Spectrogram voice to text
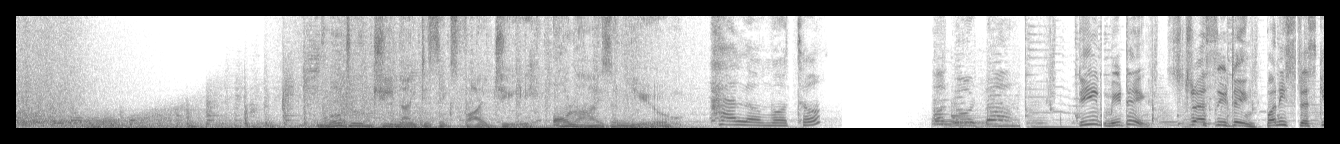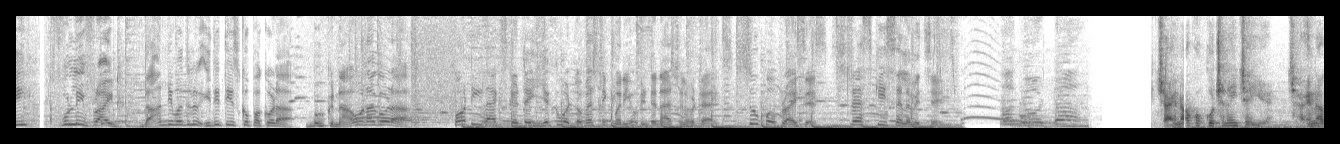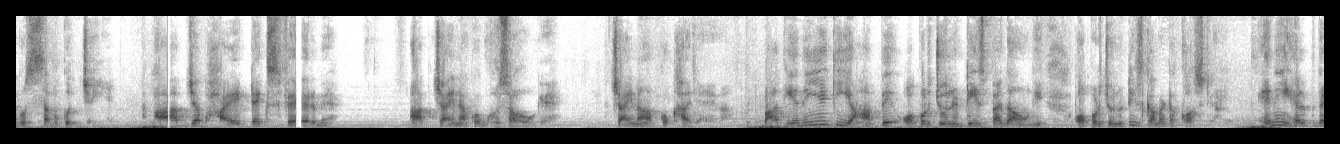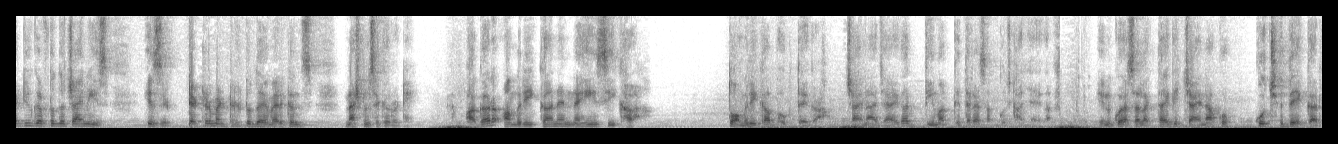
Moto G96 5G. All eyes on you. Hello, Moto. Team meeting stress eating పని స్ట్రెస్ కి ఫుల్లీ ఫ్రైడ్ దాన్ని బదులు ఇది తీసుకో పకోడా బుక్ నా ఉనా కూడా ఫార్టీ లాక్స్ కంటే ఎక్కువ డొమెస్టిక్ మరియు international hotels super prices stress కి సెలవిచ్చే चाइना को कुछ नहीं चाहिए चाइना को सब कुछ चाहिए आप जब हाई टेक्स फेयर में आप चाइना को घुसाओगे चाइना आपको खा जाएगा। बात यह नहीं है कि यहाँ पे अपॉर्चुनिटीज़ पैदा होंगी। Opportunities come at a cost any help that you give to the Chinese is detrimental to the American national security अगर अमेरिका ने नहीं सीखा तो अमेरिका भुगतेगा चाइना जाएगा दीमक की तरह सब कुछ खा जाएगा। इनको ऐसा लगता है कि चाइना को कुछ देकर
